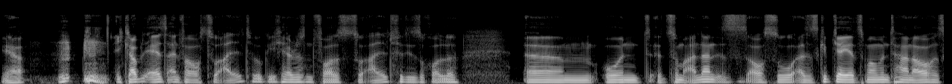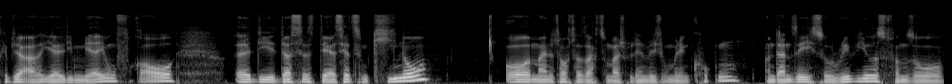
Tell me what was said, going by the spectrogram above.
Ja. Ich glaube, er ist einfach auch zu alt, wirklich. Harrison Ford ist zu alt für diese Rolle. Ähm, und äh, zum anderen ist es auch so, also es gibt ja jetzt momentan auch, es gibt ja Ariel, die Meerjungfrau, äh, die, das ist, der ist jetzt im Kino. Und meine Tochter sagt zum Beispiel, den will ich unbedingt gucken. Und dann sehe ich so Reviews von so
